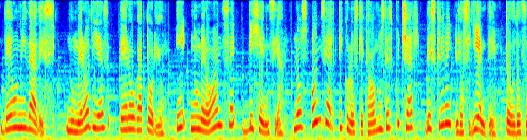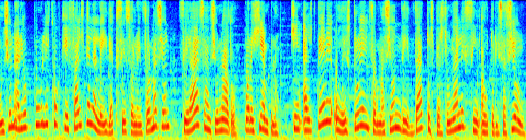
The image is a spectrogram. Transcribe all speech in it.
de unidades. Número 10, derogatorio. Y número 11, vigencia. Los 11 artículos que acabamos de escuchar describen lo siguiente. Todo funcionario público que falte a la ley de acceso a la información será sancionado. Por ejemplo, quien altere o destruya información de datos personales sin autorización,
